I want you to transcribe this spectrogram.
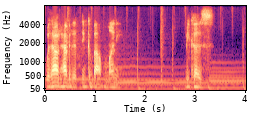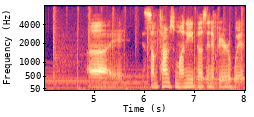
without having to think about money. Because uh, sometimes money does interfere with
